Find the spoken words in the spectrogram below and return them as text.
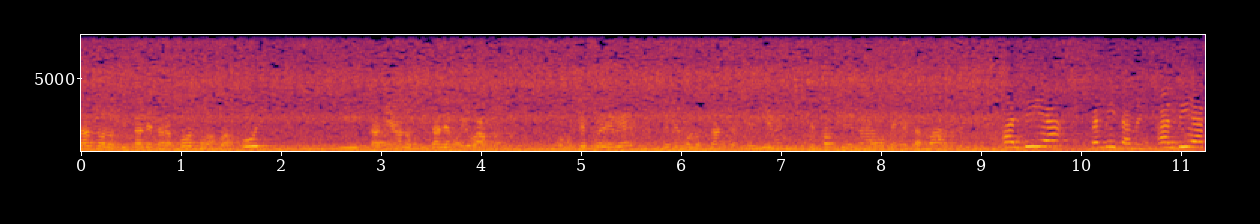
tanto al hospital de Tarapoto, a Juanjuy y también al hospital de Moyobamba. Como usted puede ver, tenemos los tanques que vienen, que son llenados en esta parte. Al día, permítame, al día,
